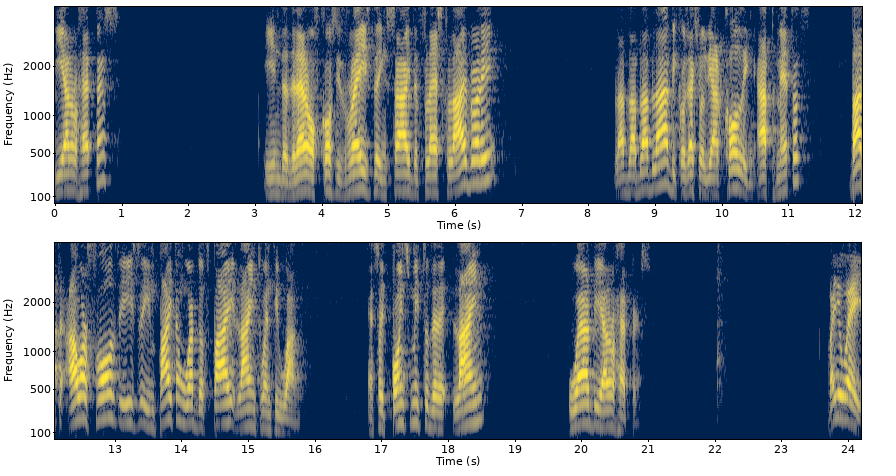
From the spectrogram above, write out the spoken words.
the error happens. In the, the error, of course, is raised inside the Flask library, blah, blah, blah, blah, because actually we are calling app methods. But our fault is in Python web.py line 21. And so it points me to the line where the error happens. By the way,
